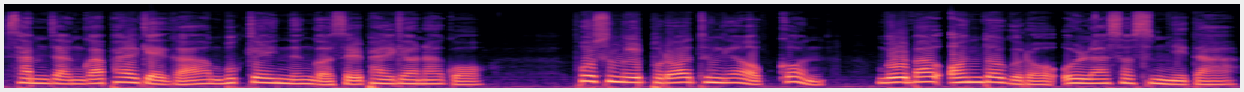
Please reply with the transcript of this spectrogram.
삼장과 팔개가 묶여 있는 것을 발견하고 포승을 풀어 등에 업곤 물박 언덕으로 올라섰습니다.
